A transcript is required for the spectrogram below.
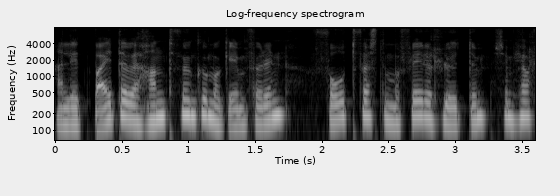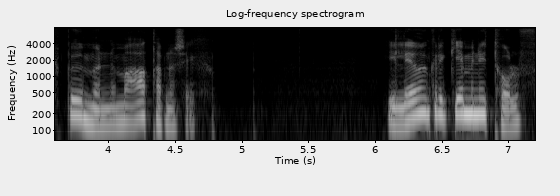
Hann lit bæta við handföngum á geimförin, fótfestum og fleiri hlutum sem hjálpuðu mönnum að aðtapna sig. Í leiðangri geiminni 12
